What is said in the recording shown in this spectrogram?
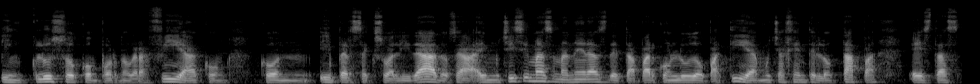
incluso con pornografía, con, con hipersexualidad, o sea, hay muchísimas maneras de tapar con ludopatía, mucha gente lo tapa estas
